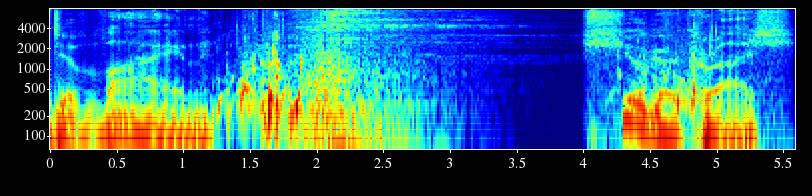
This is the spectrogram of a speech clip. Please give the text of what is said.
Divine. Sugar Crush.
